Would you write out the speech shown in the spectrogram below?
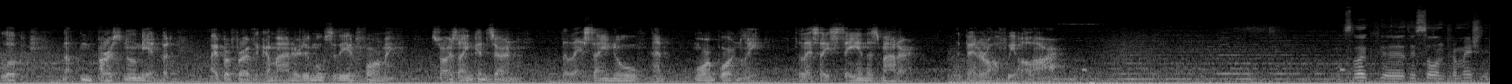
Look, nothing personal, mate, but I prefer if the commander did most of the informing. As far as I'm concerned, the less I know, and more importantly, the less I say in this matter, the better off we all are. Looks like uh, this all information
